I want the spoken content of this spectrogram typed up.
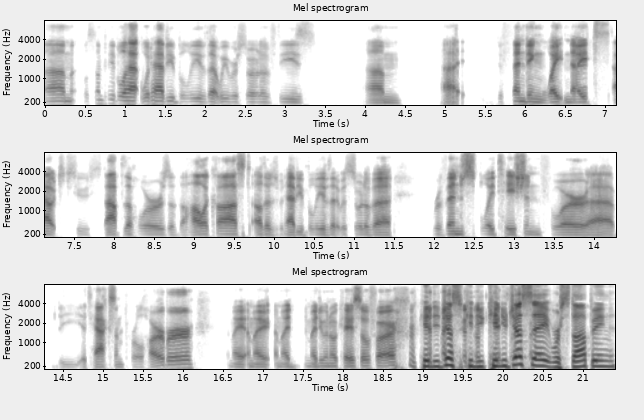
Um, well, some people ha- would have you believe that we were sort of these um, uh, defending white knights out to stop the horrors of the Holocaust. Others would have you believe that it was sort of a revenge exploitation for uh, the attacks on Pearl Harbor. Am I am I am I am I doing okay so far? Can you just can you can Okay you just far. say we're stopping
